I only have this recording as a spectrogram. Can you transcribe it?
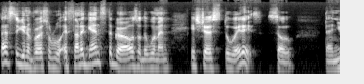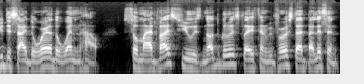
That's the universal rule. It's not against the girls or the women. It's just the way it is. So then you decide the where, the when, and how. So my advice to you is not go to this place and reverse that by listen,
